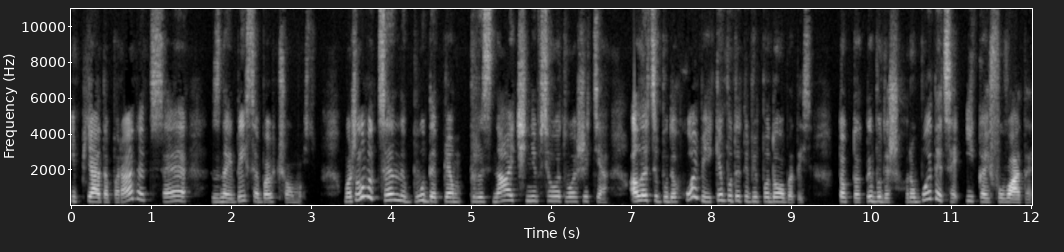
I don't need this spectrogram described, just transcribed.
І п'ята порада це знайди себе в чомусь. Можливо, це не буде прям призначення всього твого життя, але це буде хобі, яке буде тобі подобатись. Тобто ти будеш робити це і кайфувати.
